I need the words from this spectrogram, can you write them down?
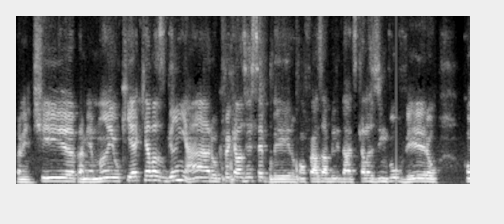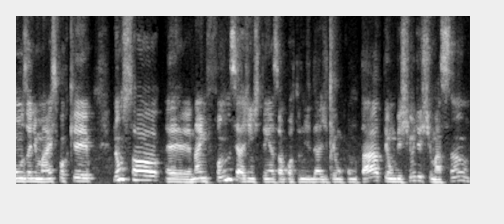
para minha tia, para minha mãe, o que é que elas ganharam, o que foi que elas receberam, quais foram as habilidades que elas desenvolveram, com os animais, porque não só é, na infância a gente tem essa oportunidade de ter um contato, ter um bichinho de estimação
